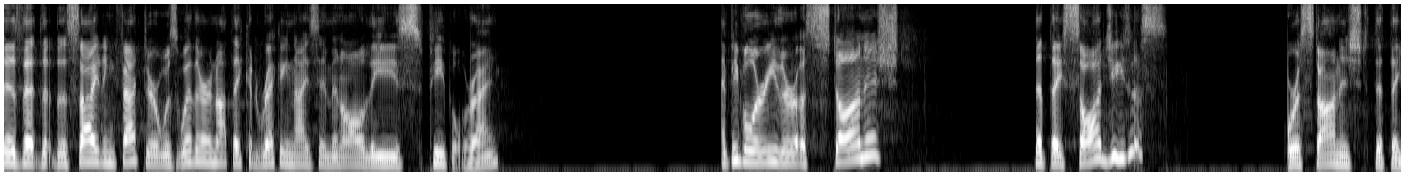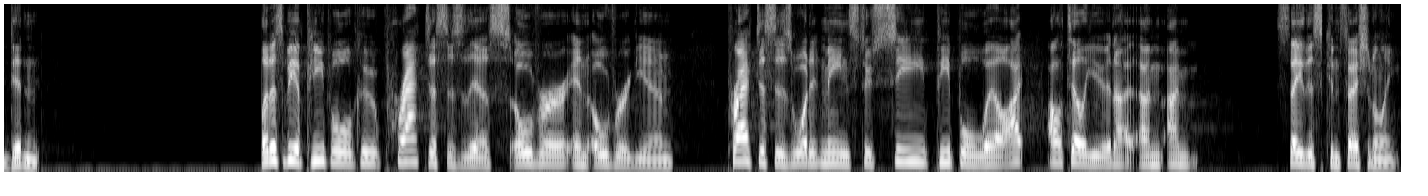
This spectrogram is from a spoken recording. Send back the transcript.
says that the deciding factor was whether or not they could recognize him in all these people, right? And people are either astonished that they saw Jesus or astonished that they didn't. Let us be a people who practices this over and over again practices what it means to see people well. I, I'll tell you, and I, I'm, I'm say this confessionally.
